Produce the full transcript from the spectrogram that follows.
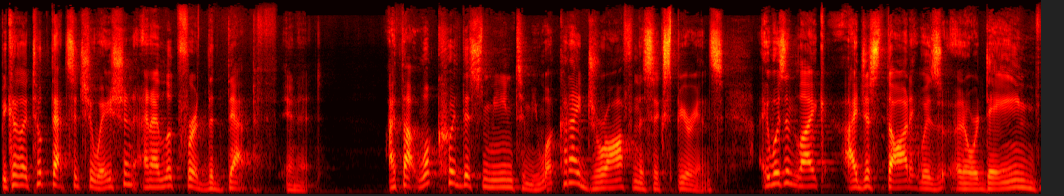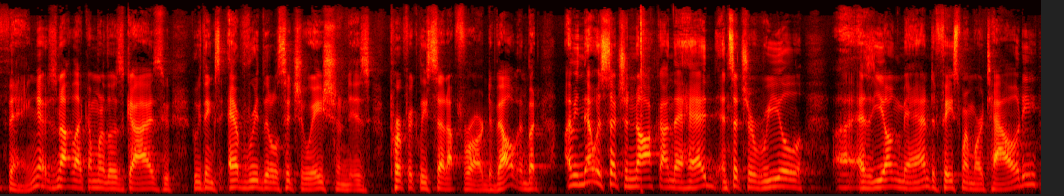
Because I took that situation and I looked for the depth in it. I thought, what could this mean to me? What could I draw from this experience? It wasn't like I just thought it was an ordained thing. It's not like I'm one of those guys who, who thinks every little situation is perfectly set up for our development. But I mean, that was such a knock on the head and such a real, uh, as a young man, to face my mortality,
